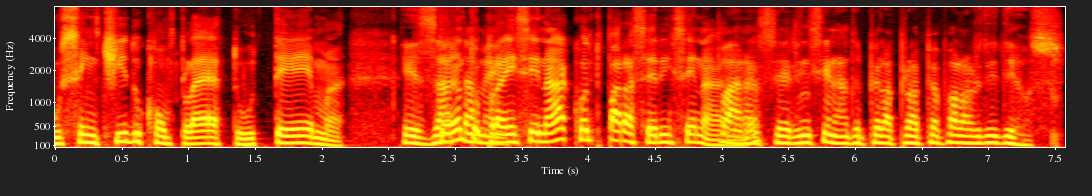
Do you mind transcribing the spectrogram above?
o sentido completo, o tema, Exatamente. tanto para ensinar quanto para ser ensinado. para né? ser ensinado pela própria palavra de Deus.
